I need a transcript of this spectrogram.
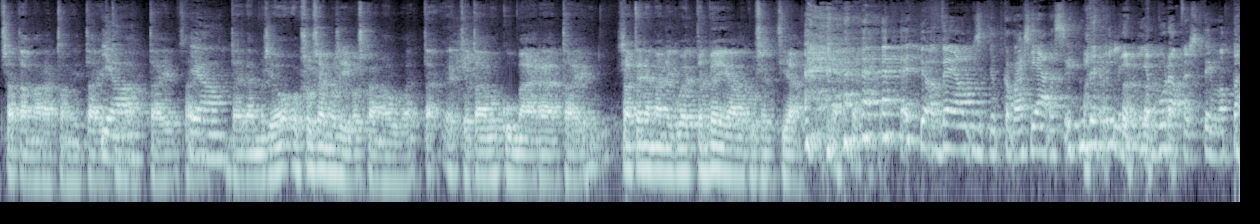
sata maratonia tai tuhat tai, tai, tai tämmöisiä. Onko sinulla semmoisia koskaan ollut, että, että jotain lukumäärää tai sä oot enemmän niin kuin, että B-alkuset ja... Joo, B-alkuset, jotka taisi jäädä siihen Berliiniin ja Budapestiin, mutta,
